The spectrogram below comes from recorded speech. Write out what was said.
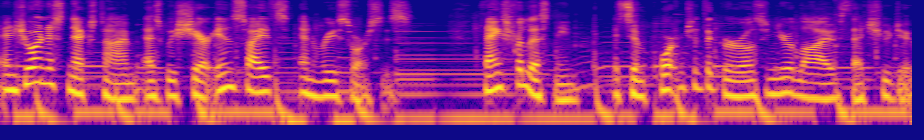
and join us next time as we share insights and resources. Thanks for listening. It's important to the girls in your lives that you do.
